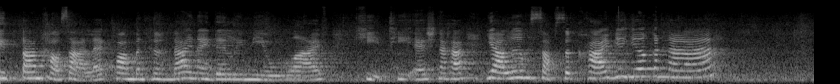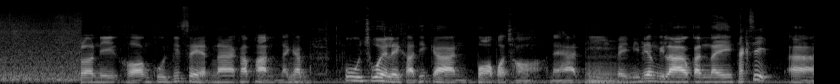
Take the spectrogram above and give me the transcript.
ติดตามข่าวสารและความบันเทิงได้ใน Daily New Live ขีด th นะคะ อย่าลืม subscribe เยอะๆกันนะ กรณีของคุณพิเศษนาคพันธ์นะครับ ผู้ช่วยเลขาธิการปปชนะฮะที่ไปมีเรื่องมีราวกันในแท็กซี่อ่า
